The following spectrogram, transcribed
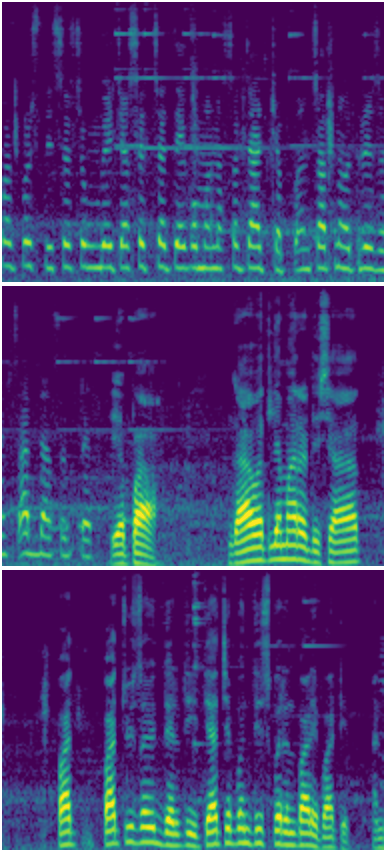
पाच पस्तीस सात चौक बेचाळीस सात सात एकोणपन्नास सात आठ छप्पन सात नऊ त्रेसष्ट सात दहा सत्तर. हे पा गावातल्या मराठी शाळेत पाच पाचवीचा विद्यार्थी त्याचे पण तीसपर्यंत पाडे पाठीत. आणि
